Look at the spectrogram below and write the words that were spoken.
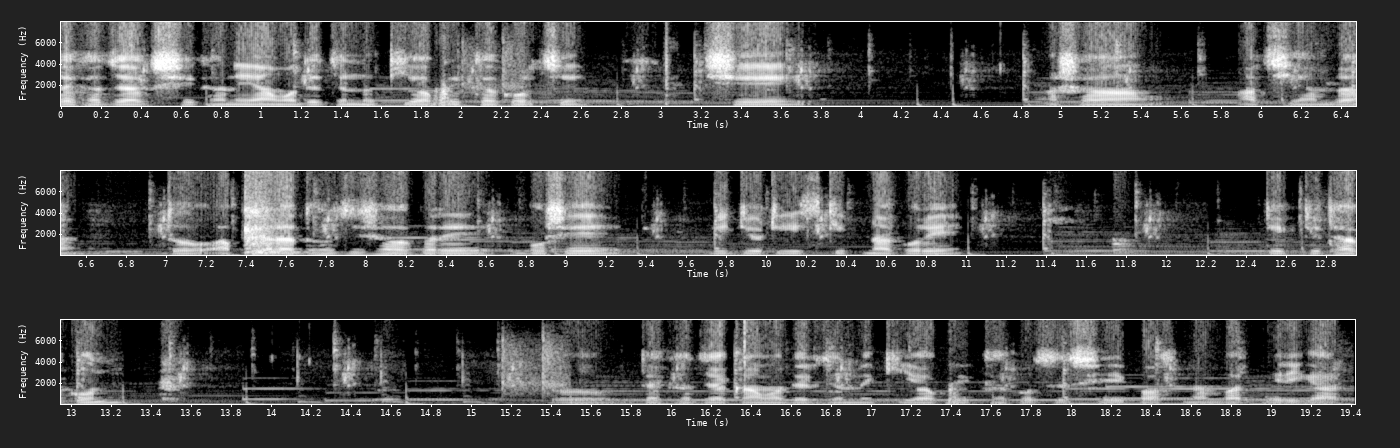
দেখা যাক সেখানে আমাদের জন্য কি অপেক্ষা করছে। সে আশা আছি আমরা। তো আপনারা ধৈর্য সহকারে বসে ভিডিওটি স্কিপ না করে দেখতে থাকুন। তো দেখা যাক আমাদের জন্য কি অপেক্ষা করছে সেই পাঁচ নাম্বার ফেরিঘাট।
